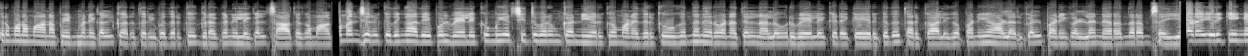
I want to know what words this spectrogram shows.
திருமணமான பெண்மணிகள் கருத்தரிப்பதற்கு கிரக நிலைகள் சாதகமாக அமைஞ்சிருக்குதுங்க. அதே போல் வேலைக்கு முயற்சித்து வரும் கண்ணியருக்கு மனதிற்கு உகந்த நிறுவனத்தில் நல்ல ஒரு வேலை கிடைக்க இருக்குது. தற்காலிக பணியாளர்கள் பணிகள்ல நிரந்தரம் செய்ய இருக்கீங்க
